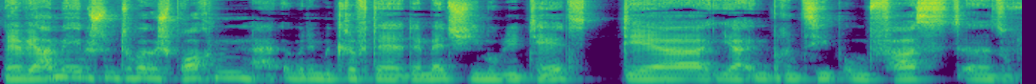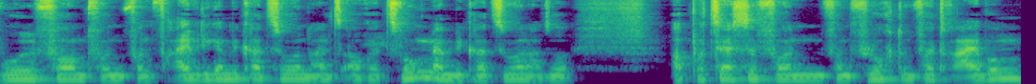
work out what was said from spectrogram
Ja, wir haben eben schon drüber gesprochen, über den Begriff der, der menschlichen Mobilität, der ja im Prinzip umfasst äh, sowohl Formen von, von freiwilliger Migration als auch erzwungener Migration, also auch Prozesse von, von Flucht und Vertreibung.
